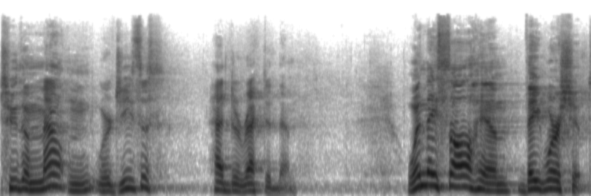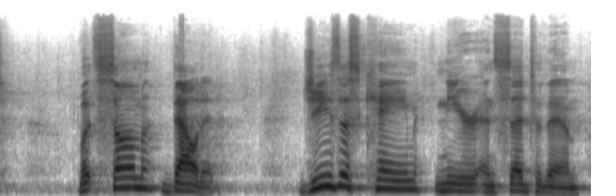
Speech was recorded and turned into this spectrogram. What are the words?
to the mountain where Jesus had directed them. When they saw him, they worshiped, but some doubted. Jesus came near and said to them,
